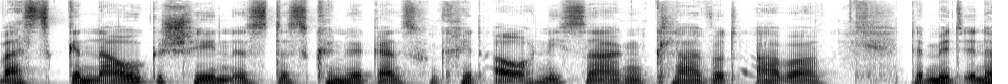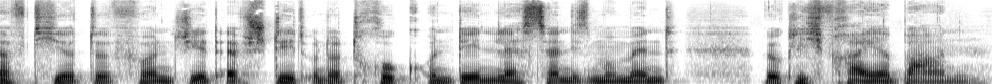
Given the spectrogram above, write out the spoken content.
Was genau geschehen ist, das können wir ganz konkret auch nicht sagen. Klar wird aber, der Mitinhaftierte von GFF steht unter Druck und den lässt er in diesem Moment wirklich freie Bahn.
